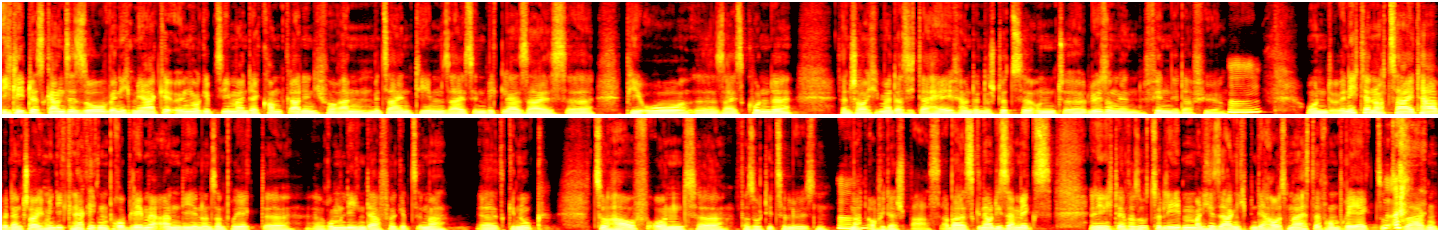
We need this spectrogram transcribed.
Ich lebe das Ganze so, wenn ich merke, irgendwo gibt es jemanden, der kommt gerade nicht voran mit seinen Themen, sei es Entwickler, sei es äh, PO, äh, sei es Kunde, dann schaue ich immer, dass ich da helfe und unterstütze und äh, Lösungen finde dafür. Mhm. Und wenn ich dann noch Zeit habe, dann schaue ich mir die knackigen Probleme an, die in unserem Projekt äh, rumliegen. Dafür gibt es immer äh, genug zuhauf und äh, versucht die zu lösen. Mhm. Macht auch wieder Spaß. Aber es ist genau dieser Mix, den ich da versuche zu leben. Manche sagen, ich bin der Hausmeister vom Projekt sozusagen.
